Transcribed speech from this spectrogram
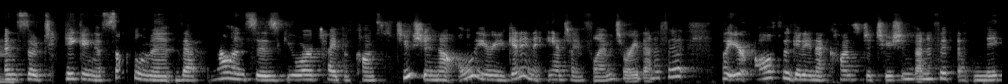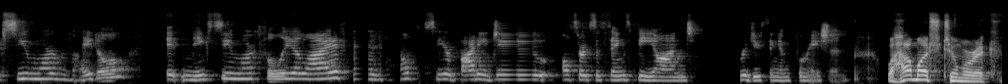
Mm. And so taking a supplement that balances your type of constitution, not only are you getting the anti-inflammatory benefit, but you're also getting that constitution benefit that makes you more vital. It makes you more fully alive and helps your body do all sorts of things beyond reducing inflammation. Well, how much turmeric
